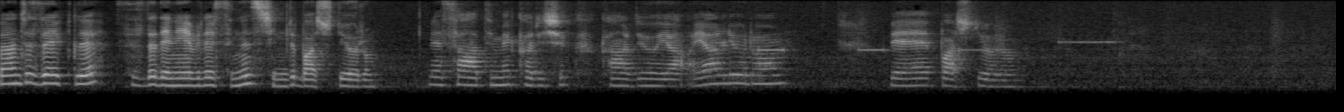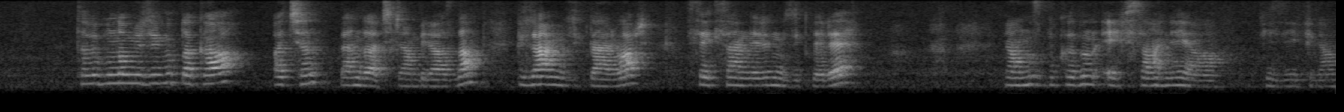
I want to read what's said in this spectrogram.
Bence zevkli. Siz de deneyebilirsiniz. Şimdi başlıyorum. Ve saatimi karışık kardiyoya ayarlıyorum. Ve başlıyorum. Tabi bunda müziği mutlaka açın. Ben de açacağım birazdan. Güzel müzikler var. 80'lerin müzikleri. Yalnız bu kadın efsane ya. Fiziği filan.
